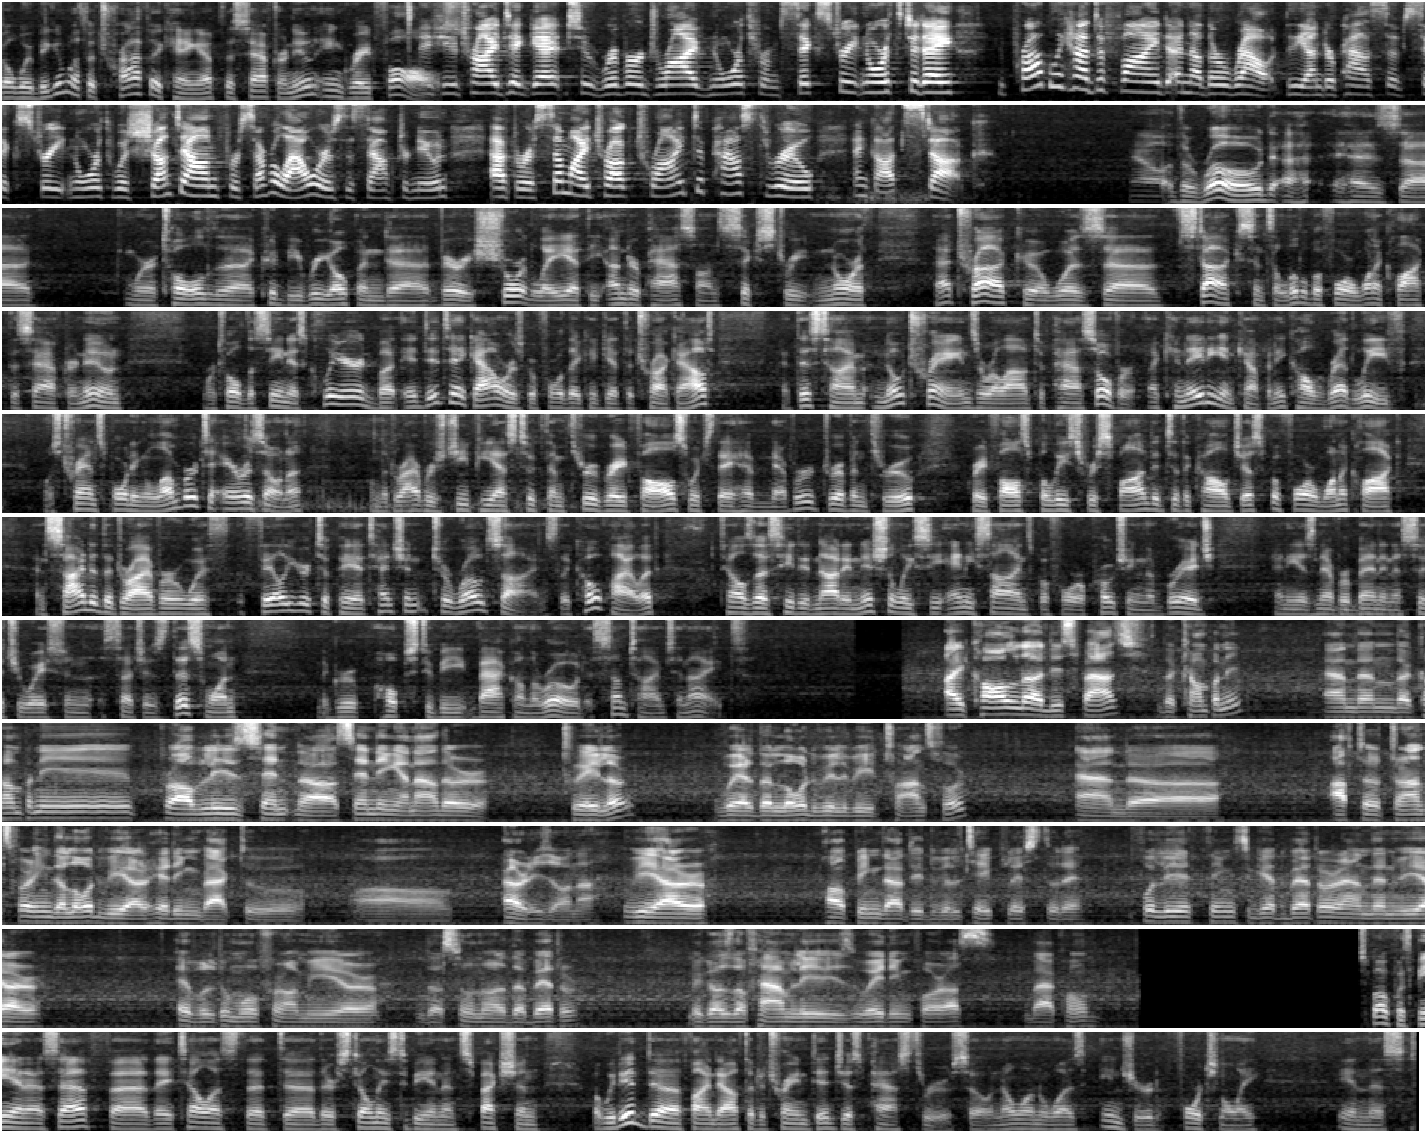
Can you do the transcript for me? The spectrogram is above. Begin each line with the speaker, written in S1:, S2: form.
S1: We begin with a traffic hangup this afternoon in Great Falls.
S2: If you tried to get to River Drive North from 6th Street North today, you probably had to find another route. The underpass of 6th Street North was shut down for several hours this afternoon after a semi truck tried to pass through and got stuck.
S1: Now, the road uh, has, uh, we're told, uh, could be reopened uh, very shortly at the underpass on 6th Street North. That truck uh, was uh, stuck since a little before 1 o'clock this afternoon. We're told the scene is cleared, but it did take hours before they could get the truck out. At this time, no trains are allowed to pass over. A Canadian company called Red Leaf was transporting lumber to Arizona when the driver's GPS took them through Great Falls, which they have never driven through. Great Falls police responded to the call just before 1 o'clock and cited the driver with failure to pay attention to road signs. The co-pilot tells us he did not initially see any signs before approaching the bridge, and he has never been in a situation such as this one. The group hopes to be back on the road sometime tonight.
S3: I called the dispatch, the company, and then the company probably is send, uh, sending another trailer where the load will be transferred. And uh, after transferring the load, we are heading back to uh, Arizona. We are hoping that it will take place today. Hopefully things get better and then we are able to move from here, the sooner the better, because the family is waiting for us back home.
S1: Spoke with BNSF. Uh, they tell us that uh, there still needs to be an inspection, but we did uh, find out that a train did just pass through, so no one was injured, fortunately, in this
